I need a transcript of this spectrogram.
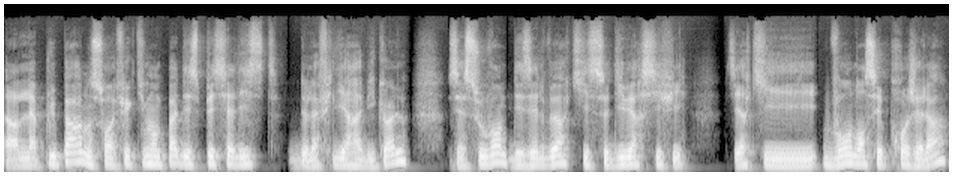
Alors, la plupart ne sont effectivement pas des spécialistes de la filière avicole. C'est souvent des éleveurs qui se diversifient. C'est-à-dire qui vont dans ces projets-là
